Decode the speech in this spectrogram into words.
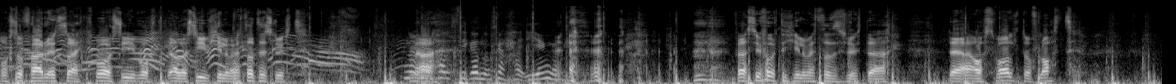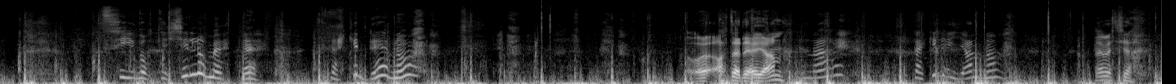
Og så får du et strekk på syv, eller syv kilometer til slutt. Nå er det helst sikkert noen skal heie en gang. Får syv-åtte kilometer til slutt. Det er, det er asfalt og flatt. 7-8 kilometer. Det er ikke det nå. At det er det igjen Nei, det er ikke det igjen nå. Jeg vet ikke.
